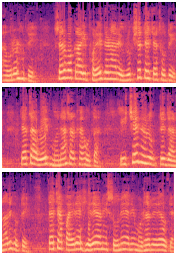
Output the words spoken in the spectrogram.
आवरण होते. सर्व काळी फळे देणारे वृक्ष त्याच्यात होते. त्याचा वेग मनासारखा होता. इच्छेनुरूप ते जाणारे होते. त्याच्या पायऱ्या हिरे आणि सोने यांनी मढरलेल्या होत्या.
